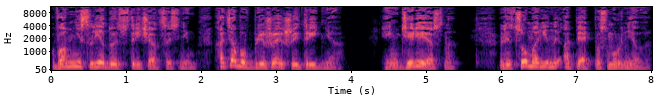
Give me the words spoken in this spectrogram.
Вам не следует встречаться с ним, хотя бы в ближайшие три дня. Интересно. Лицо Марины опять посмурнело.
